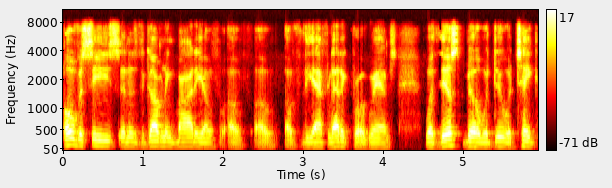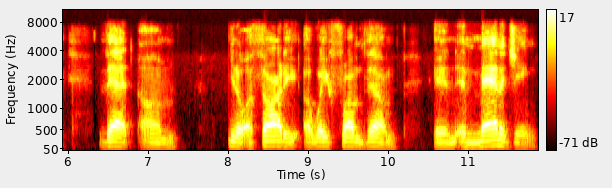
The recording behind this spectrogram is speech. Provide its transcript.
oversees and is the governing body of, of, of, of the athletic programs. What this bill would do would take that, um, you know, authority away from them in, in managing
